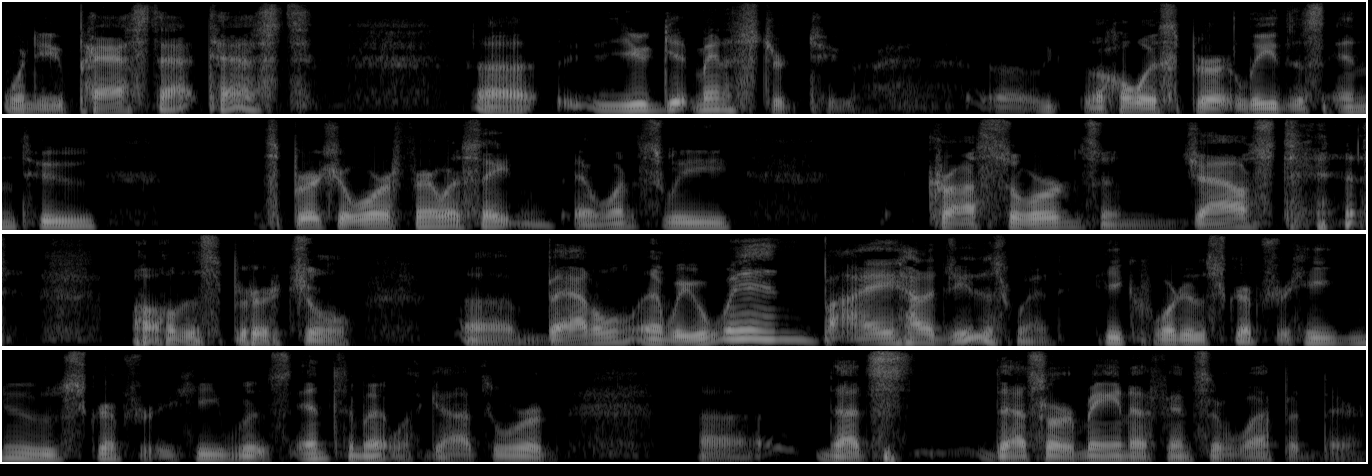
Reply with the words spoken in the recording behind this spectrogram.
When you pass that test, uh, you get ministered to. Uh, the Holy Spirit leads us into spiritual warfare with Satan, and once we cross swords and joust all the spiritual uh, battle, and we win by how did Jesus win? He quoted the scripture. He knew scripture. He was intimate with God's word. Uh, that's that's our main offensive weapon there.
